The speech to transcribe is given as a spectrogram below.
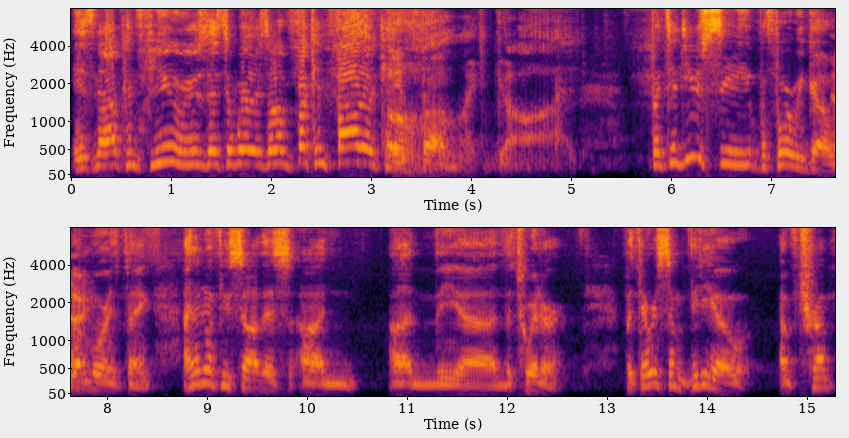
Is now confused as to where his own fucking father came Oh from. Oh my god! But did you see before we go one right. more thing? I don't know if you saw this on on the uh, the Twitter, but there was some video of Trump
